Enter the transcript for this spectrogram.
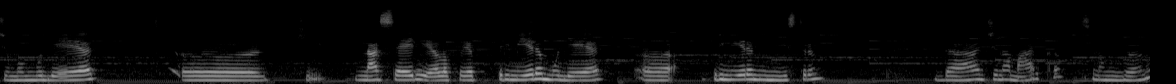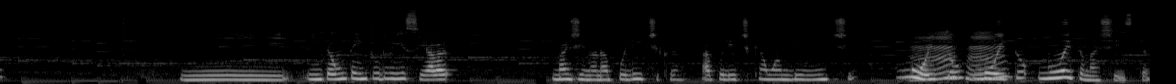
de uma mulher ah, que na série ela foi a primeira mulher ah, primeira ministra da Dinamarca, se não me engano. E então tem tudo isso. E ela imagina na política, a política é um ambiente muito, Uhum. muito, muito machista.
